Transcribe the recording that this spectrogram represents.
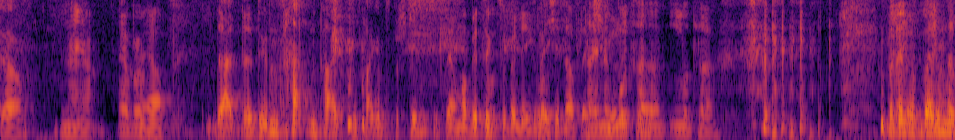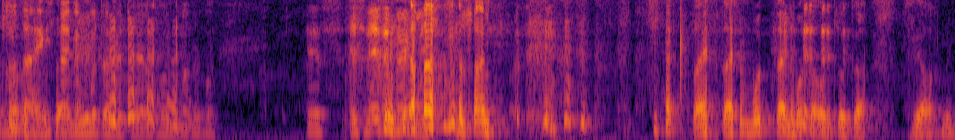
Ja, Naja, aber ja. Da, da, ein paar, ein paar, ein paar gibt es bestimmt. Das wäre auch mal witzig zu überlegen, so, welche da vielleicht deine Mutter Luther. sind. Deine, Vielleicht deine hat Mutter. Luther eigentlich Luther. deine Mutter Witze erfunden oder so. Es, es wäre möglich. Ja, wahrscheinlich. Deine, deine, Mut, deine Mutter und Luther. Das wäre auch eine,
